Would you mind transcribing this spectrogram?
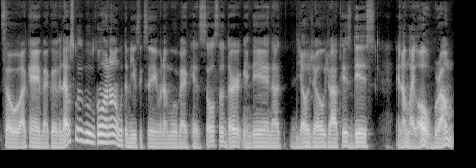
so I came back up, and that was what was going on with the music scene when I moved back. His Sosa, Durk, and then I, JoJo dropped his disc, and I'm like, oh, bro, I'm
